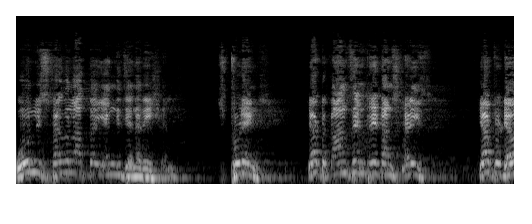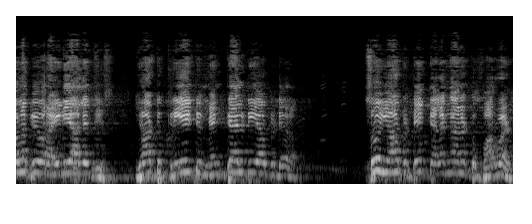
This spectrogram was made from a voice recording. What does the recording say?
Only struggle of the young generation. Students, you have to concentrate on studies. You have to develop your ideologies. You have to create a mentality you have to develop. So you have to take Telangana to forward.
